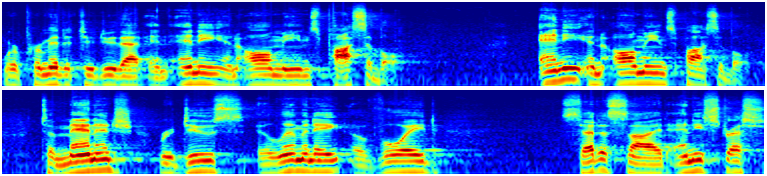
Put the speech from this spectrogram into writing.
we're permitted to do that in any and all means possible. Any and all means possible to manage, reduce, eliminate, avoid, set aside any stress,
